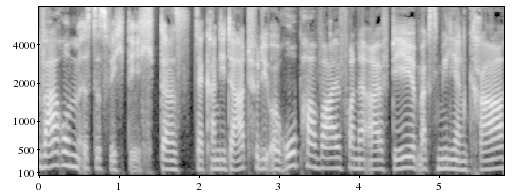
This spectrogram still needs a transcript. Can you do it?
Warum ist es wichtig, dass der Kandidat für die Europawahl von der AfD, Maximilian Krah,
